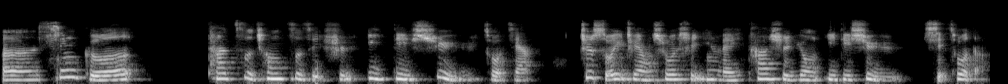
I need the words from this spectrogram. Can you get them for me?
嗯，辛格他自称自己是异地絮语作家。之所以这样说，是因为他是用伊地絮语写作的。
